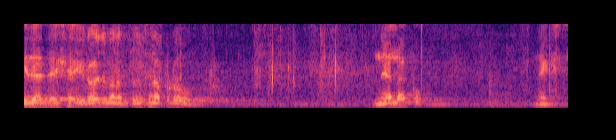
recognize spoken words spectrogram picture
ఇదే దిశ ఈరోజు మనం చూసినప్పుడు నెలకు నెక్స్ట్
